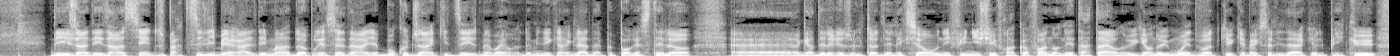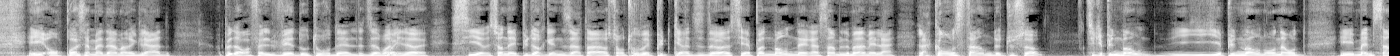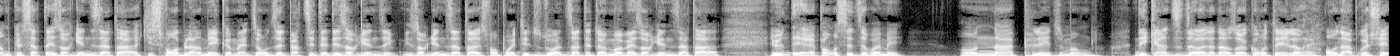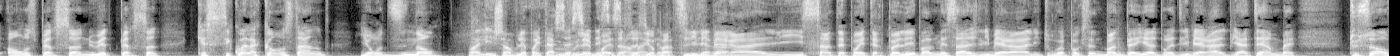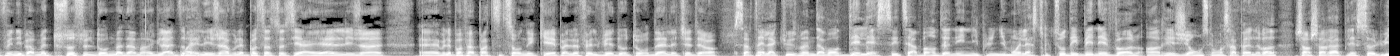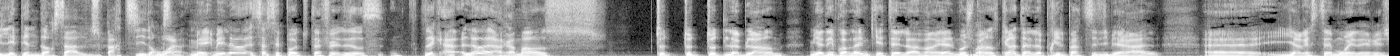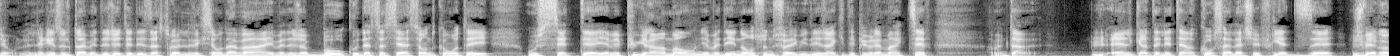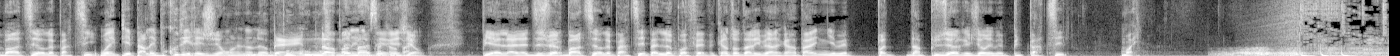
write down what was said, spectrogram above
des gens, des anciens du Parti libéral des mandats précédents. Il y a beaucoup de gens qui disent, mais voyons, Dominique Anglade, elle peut pas rester là. Euh, regardez le résultat de l'élection. On est fini chez les francophones. On est à terre. On a eu, on a eu moins de votes que Québec solidaire que le PQ. Et on reproche à Madame Anglade un peu d'avoir fait le vide autour d'elle, de dire, ouais, Oui. mais là, si, si on n'avait plus d'organisateurs, si on trouvait plus de candidats, s'il n'y avait pas de monde dans les rassemblements, mais la, la constante de tout ça, c'est qu'il n'y a plus de monde. Il n'y a plus de monde. On a, on- et même semble que certains organisateurs qui se font blâmer, comme on dit, on disait le parti était désorganisé. Les organisateurs, ils se font pointer du doigt en disant t'es un mauvais organisateur. Et une des réponses, c'est de dire, ouais, mais on a appelé du monde. là. Des candidats là, dans un comté, là, Ouais. on a approché 11 personnes, 8 personnes. Qu'est-ce, c'est quoi la constante? Ils ont dit non. Ouais, les gens voulaient pas être Ils associés voulaient pas être associés au Parti libéral. Ils se sentaient pas interpellés par le message libéral. Ils trouvaient pas que c'était une bonne période pour être libéral. Puis à terme, ben, tout ça, on finit par mettre tout ça sur le dos de Mme Anglade. Ouais. ben, les gens voulaient pas s'associer à elle, les gens euh, voulaient pas faire partie de son équipe, elle a fait le vide autour d'elle, etc. Certains l'accusent même d'avoir délaissé, abandonné ni plus ni moins la structure des bénévoles en région. Parce qu'on se rappellera, Jean Charest appelait ça, lui, l'épine dorsale du parti. Donc Ouais, ça- mais, mais là, ça, c'est pas tout à fait... C'est-à-dire que là, elle ramasse tout, tout, tout le blâme, mais il y a des problèmes qui étaient là avant elle. Moi, je pense que quand elle a pris le Parti libéral, euh, il en restait moins dans les régions. là. Les résultats avaient déjà été désastreux à l'élection d'avant. Il y avait déjà beaucoup d'associations de comtés où c'était, il y avait plus grand monde. Il y avait des noms sur une feuille, mais des gens qui étaient plus vraiment actifs. En même temps, elle, quand elle était en course à la chefferie, elle disait, je vais rebâtir le parti. Ouais, puis elle parlait beaucoup des régions. Elle en a Ben, beaucoup, beaucoup parlé énormément sa des campagne. régions. Puis elle, elle a dit, je vais rebâtir le parti, puis elle l'a pas fait. Quand on est arrivé en campagne, il y avait dans plusieurs régions, il y avait plus de parti. Ouais.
